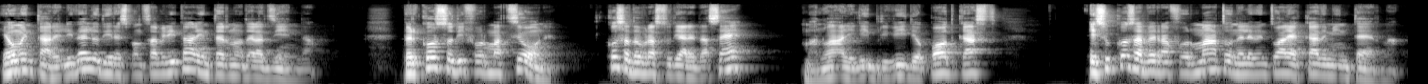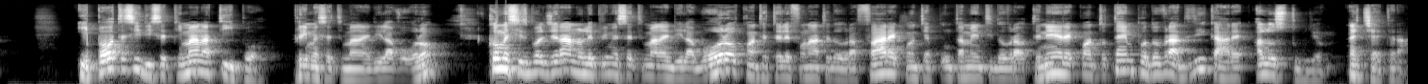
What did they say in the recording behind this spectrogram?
e aumentare il livello di responsabilità all'interno dell'azienda. Percorso di formazione, cosa dovrà studiare da sé, manuali, libri, video, podcast e su cosa verrà formato nell'eventuale academy interna. Ipotesi di settimana tipo, prime settimane di lavoro, come si svolgeranno le prime settimane di lavoro, quante telefonate dovrà fare, quanti appuntamenti dovrà ottenere, quanto tempo dovrà dedicare allo studio, eccetera.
